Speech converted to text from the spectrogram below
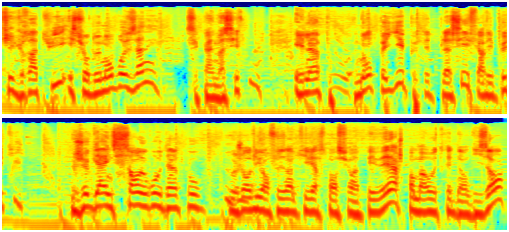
qui est gratuit et sur de nombreuses années. C'est quand même assez fou. Et l'impôt non payé peut être placé et faire des petits. Je gagne 100 euros d'impôt aujourd'hui en faisant un petit versement sur un PER, je prends ma retraite dans 10 ans,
